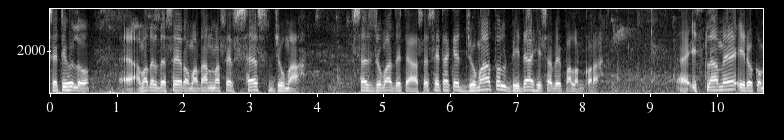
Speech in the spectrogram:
সেটি হলো আমাদের দেশে রমাদান মাসের শেষ জুমা শেষ জুমা যেটা আসে, সেটাকে জুমাতুল বিদা হিসাবে পালন করা। ইসলামে এরকম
